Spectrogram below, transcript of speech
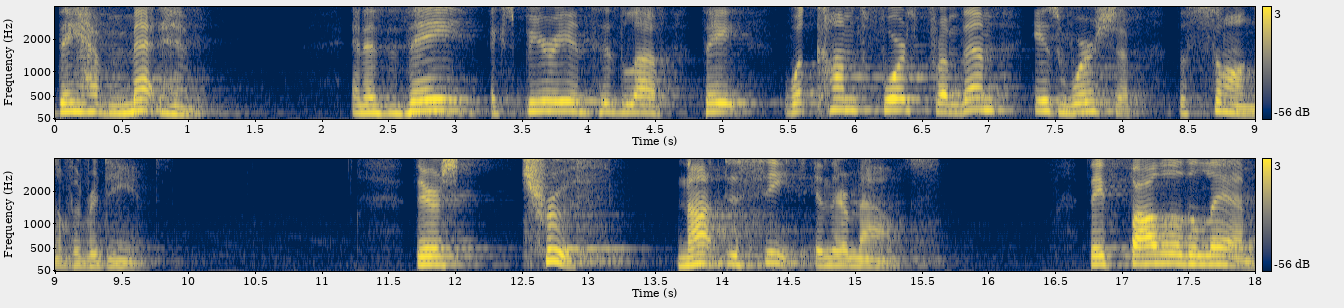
they have met him. And as they experience his love, they, what comes forth from them is worship, the song of the redeemed. There's truth, not deceit, in their mouths. They follow the Lamb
